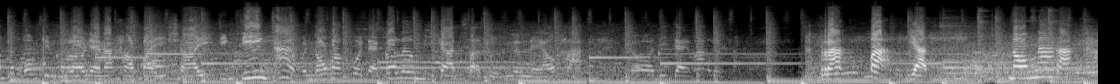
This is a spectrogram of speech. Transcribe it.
ำกลุ่มออมสินของเราเนี่ยนะคะ ไปใช้จริงๆอะเหมือนน้องบางคนเนี่ยก็เริ่มมีการสะสมเงินแล้วค่ะ ก็ดีใจมากเลยค่ะ รักประหยัดน้องน่ารักค่ะ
